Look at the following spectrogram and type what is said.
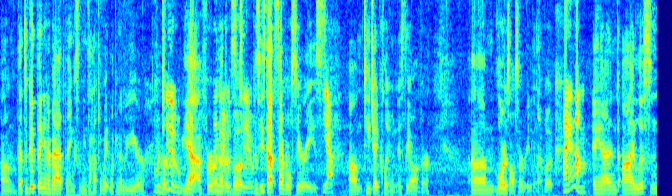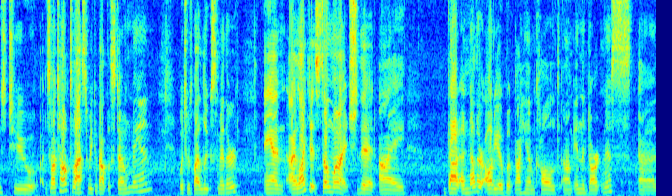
Um, that's a good thing and a bad thing. 'cause it means I'll have to wait like another year. Or for- two. Yeah, for another book because he's got several series. yeah, Um, T.J. Klune is the author. Um, Laura's also reading that book, I am. and I listened to. So I talked last week about the Stone Man, which was by Luke Smitherd, and I liked it so much that I got another audiobook by him called um, In the Darkness, uh,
